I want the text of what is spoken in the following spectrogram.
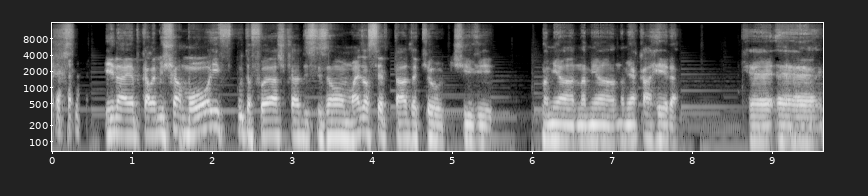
e na época ela me chamou e puta, foi acho que a decisão mais acertada que eu tive na minha, na minha, na minha carreira. É, é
